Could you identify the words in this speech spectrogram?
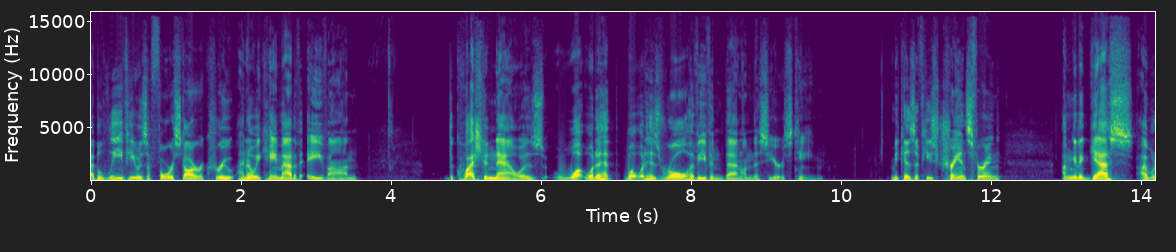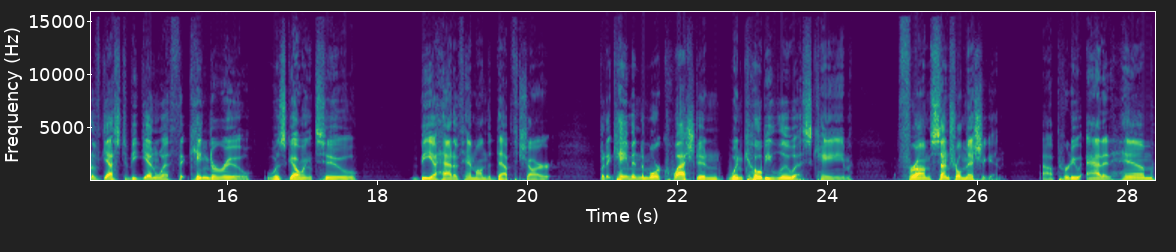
I believe he was a four star recruit. I know he came out of Avon. The question now is what would have what would his role have even been on this year's team? Because if he's transferring, I'm going to guess, I would have guessed to begin with that King Doerue was going to be ahead of him on the depth chart. But it came into more question when Kobe Lewis came from Central Michigan. Uh, Purdue added him,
